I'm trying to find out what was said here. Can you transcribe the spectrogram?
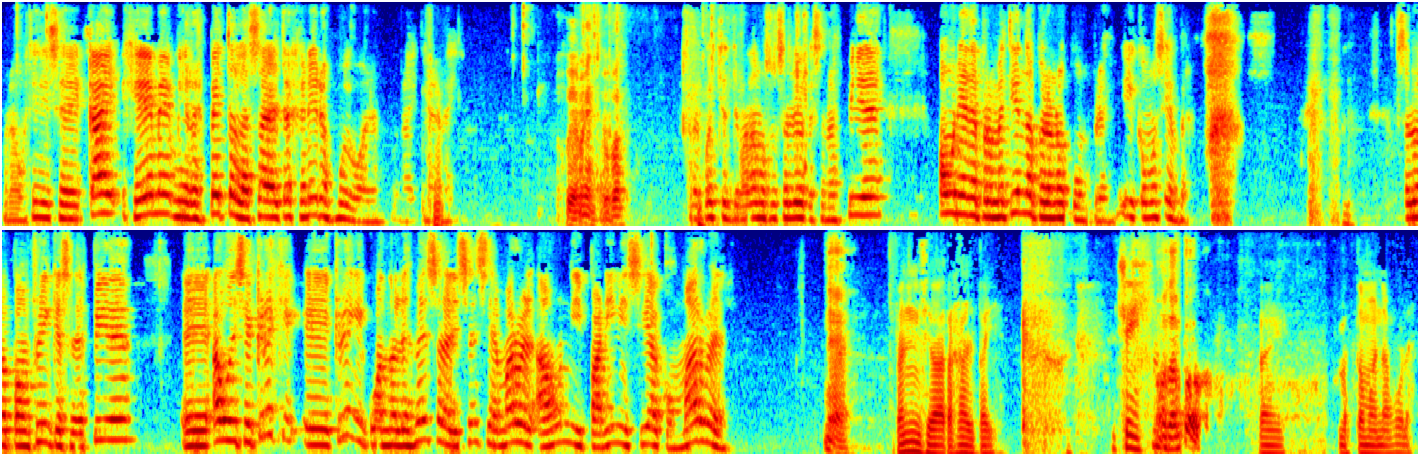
Bueno, Agustín dice, Kai, GM, mi respeto, la saga del 3 género es muy buena. Bueno, ahí ahí. Obviamente, papá. Repuesto, te mandamos un saludo que se nos pide. Aún viene prometiendo, pero no cumple. Y como siempre. Saludo a Panfrin que se despide. Eh, dice, ¿crees que, eh, ¿creen que cuando les venza la licencia de Marvel aún ni Panini siga con Marvel? No. Panini se va a rajar el país. sí. No, tampoco. Ahí, me tomo en la bola.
